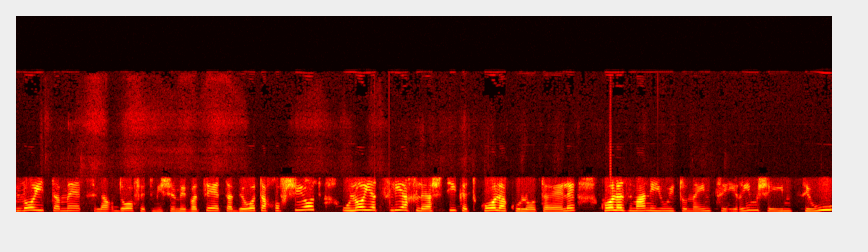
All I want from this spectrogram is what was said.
לא יתאמץ לרדוף את מי שמבטא את הדעות החופשיות, הוא לא יצליח להשתיק את כל הקולות האלה. כל הזמן יהיו עיתונאים צעירים שימצאו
